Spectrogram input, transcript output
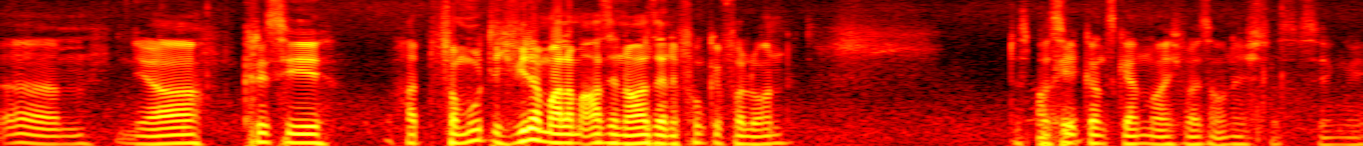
Ähm, ja, Chrissy hat vermutlich wieder mal am Arsenal seine Funke verloren. Das passiert ganz gern mal, ich weiß auch nicht. Das ist irgendwie.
